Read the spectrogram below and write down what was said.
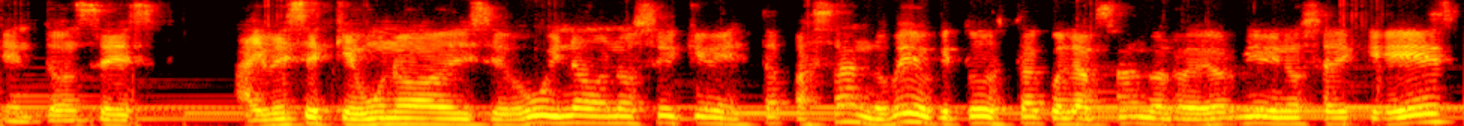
entonces hay veces que uno dice, uy, no, no sé qué me está pasando, veo que todo está colapsando alrededor mío y no sé qué es,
